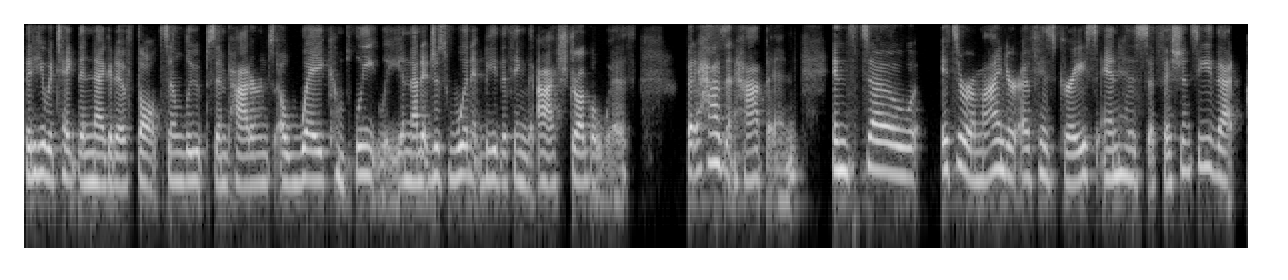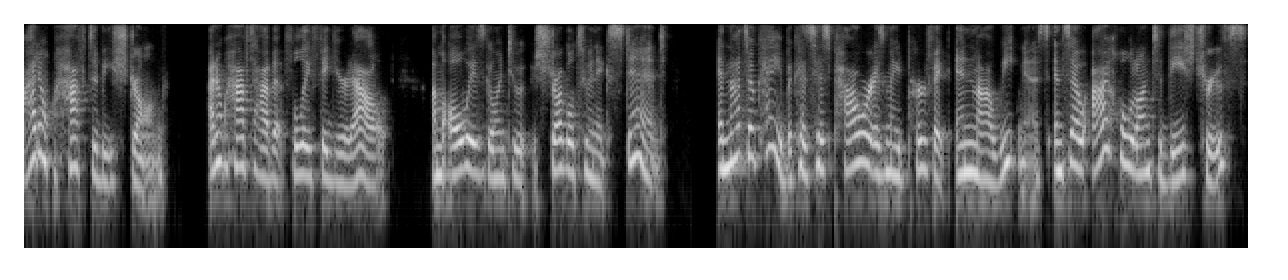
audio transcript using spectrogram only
that he would take the negative thoughts and loops and patterns away completely, and that it just wouldn't be the thing that I struggle with. But it hasn't happened. And so it's a reminder of his grace and his sufficiency that I don't have to be strong. I don't have to have it fully figured out. I'm always going to struggle to an extent. And that's okay because his power is made perfect in my weakness. And so I hold on to these truths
